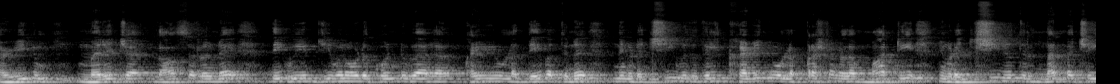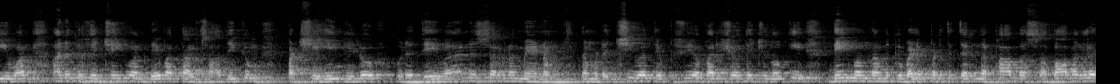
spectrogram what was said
കഴിയും. മരിച്ച ലാസറിനെ ദൈവ ജീവനോട് കൊണ്ടുവരാൻ കഴിയുള്ള ദൈവത്തിന് നിങ്ങളുടെ ജീവിതത്തിൽ കഴിഞ്ഞുള്ള പ്രശ്നങ്ങളെ മാറ്റി നിങ്ങളുടെ ജീവിതത്തിൽ നന്മ ചെയ്യുവാൻ അനുഗ്രഹം ചെയ്യുവാൻ ദൈവത്താൽ സാധിക്കും. പക്ഷേ എങ്കിലോ ഒരു ദൈവാനുസരണം വേണം. നമ്മുടെ ജീവിതത്തെ പരിശോധിച്ച് നോക്കി ദൈവം നമുക്ക് വെളിപ്പെടുത്തി തരുന്ന പാപ സ്വഭാവങ്ങളെ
